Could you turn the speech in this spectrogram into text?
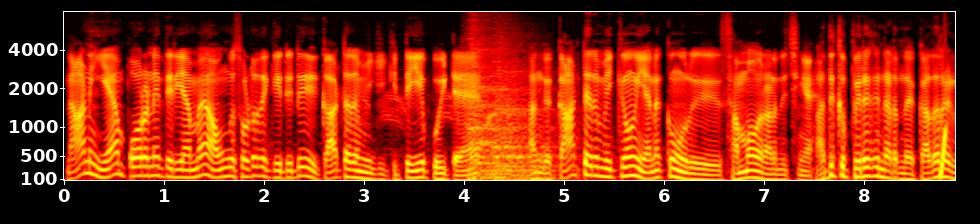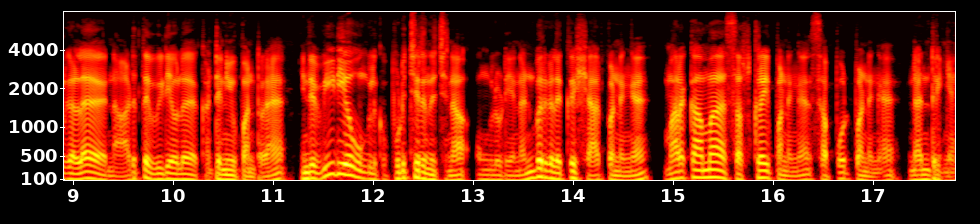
நானும் ஏன் போறேன்னே தெரியாம அவங்க சொல்றதை கேட்டுட்டு காட்டெருமைக்கு கிட்டேயே போயிட்டேன். அங்க காட்டெருமைக்கும் எனக்கும் ஒரு சம்பவம் நடந்துச்சுங்க. அதுக்கு பிறகு நடந்த கதறல்களை நான் அடுத்த வீடியோல கண்டினியூ பண்றேன். இந்த வீடியோ உங்களுக்கு பிடிச்சிருந்துச்சுன்னா உங்களுடைய நண்பர்களுக்கு ஷேர் பண்ணுங்க. மறக்காம சப்ஸ்கிரைப் பண்ணுங்க. சப்போர்ட் பண்ணுங்க. நன்றிங்க.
